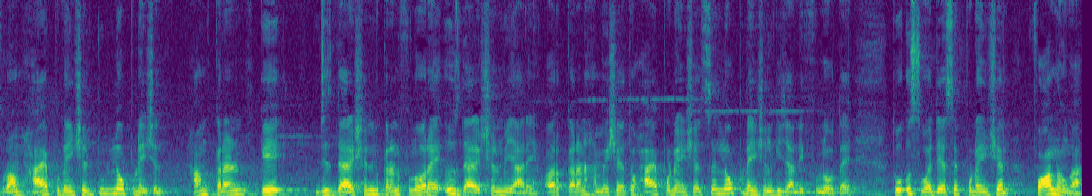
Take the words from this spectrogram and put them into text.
from high potential to low potential हम करंट के जिस डायरेक्शन में करंट फ्लो हो रहा है उस डायरेक्शन में जा रहे हैं। और करंट हमेशा तो हाई पोटेंशियल से लो पोटेंशियल की जानी फ्लो होता है तो उस वजह से पोटेंशियल फॉल होगा।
